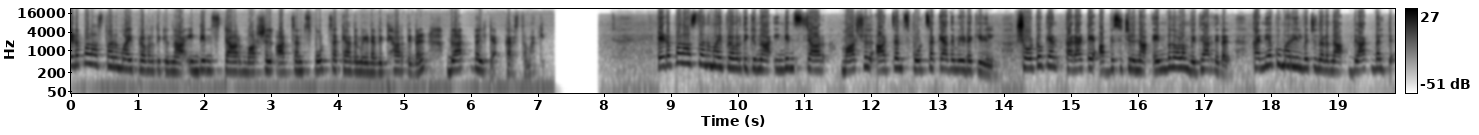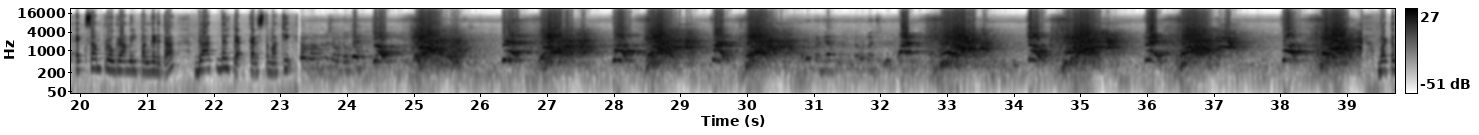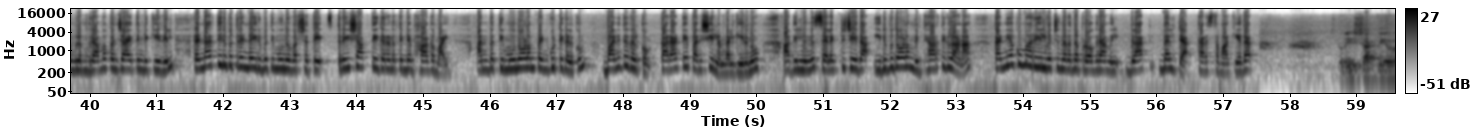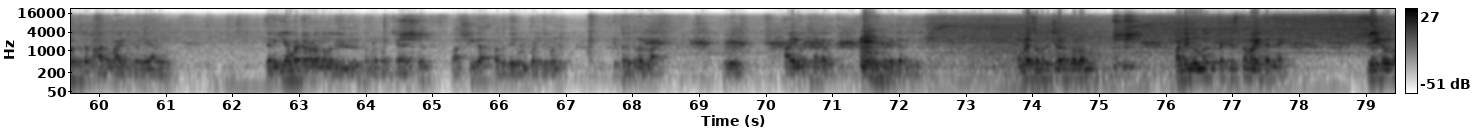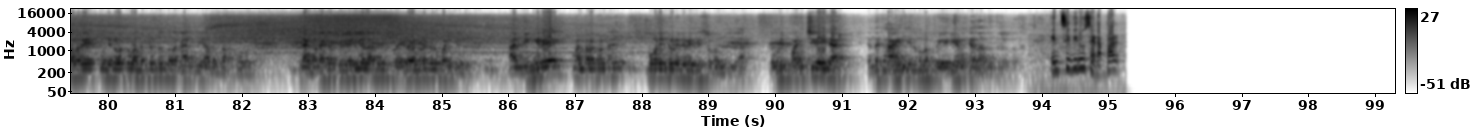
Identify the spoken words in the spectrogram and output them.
എടപ്പാൾ ആസ്ഥാനമായി പ്രവർത്തിക്കുന്ന Indian star martial arts and sports അക്കാദമിയുടെ വിദ്യാർത്ഥികൾ ബ്ലാക്ക് ബെൽറ്റ് കരസ്ഥമാക്കി. എടപ്പാൾ ആസ്ഥാനമായി പ്രവർത്തിക്കുന്ന Indian star martial arts and sports അക്കാദമിയുടെ കീഴിൽ ഷോട്ടോക്യാൻ കരാട്ടെ അഭ്യസിച്ചിരുന്ന എൺപതോളം വിദ്യാർത്ഥികൾ കന്യാകുമാരിയിൽ വെച്ച് നടന്ന ബ്ലാക്ക് ബെൽറ്റ് എക്സാം പ്രോഗ്രാമിൽ പങ്കെടുത്ത് ബ്ലാക്ക് ബെൽറ്റ് കരസ്ഥമാക്കി. വട്ടംകുളം ഗ്രാമപഞ്ചായത്തിന്റെ കീഴിൽ രണ്ടായിരത്തി ഇരുപത്തിരണ്ട് ഇരുപത്തിമൂന്ന് വർഷത്തെ സ്ത്രീ ശാക്തീകരണത്തിന്റെ ഭാഗമായി അൻപത്തിമൂന്നോളം പെൺകുട്ടികൾക്കും വനിതകൾക്കും കരാട്ടെ പരിശീലനം നൽകിയിരുന്നു. അതിൽ നിന്ന് സെലക്ട് ചെയ്ത ഇരുപതോളം വിദ്യാർത്ഥികളാണ് കന്യാകുമാരിയിൽ വെച്ച് നടന്ന പ്രോഗ്രാമിൽ ബ്ലാക്ക് ബെൽറ്റ് കരസ്ഥമാക്കിയത്. സ്ത്രീ ശാക്തീകരണത്തിന്റെ ഭാഗമായിട്ട് തന്നെയാണ് ജനകീയ മട്ടകളം എന്നുള്ള രീതിയിൽ നമ്മുടെ പഞ്ചായത്ത് വാർഷിക പദ്ധതിയിൽ ഉൾപ്പെടുത്തിക്കൊണ്ട് ഇത്തരത്തിലുള്ള ഒരു ആയോധന കലക്കി നമ്മളെ സംബന്ധിച്ചിടത്തോളം പണ്ടിൽ നിന്ന് വ്യത്യസ്തമായി തന്നെ സ്ത്രീകൾ വളരെ മുന്നിലോട്ട് വന്നിട്ടുണ്ട് എന്നുള്ള കാര്യത്തിൽ യാതൊരു തർക്കവുമില്ല. ഞങ്ങളുടെയൊക്കെ പേടിയത് അതിന് സ്ത്രീകളെ മെമ്പറൊക്കെ പഠിക്കുന്നത് അല്ലെങ്കിലെ മെമ്പറെ കൊണ്ട് ബോർഡിന്റെ ഉള്ളിൽ വലിയ സുഖമില്ല. കൂടി പഠിച്ചു കഴിഞ്ഞാൽ എന്തൊക്കെ ആയിത്തീരുന്നുള്ള പേടിയാണ് യഥാർത്ഥത്തിലുള്ളത്. M C Vinu news Edappal.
